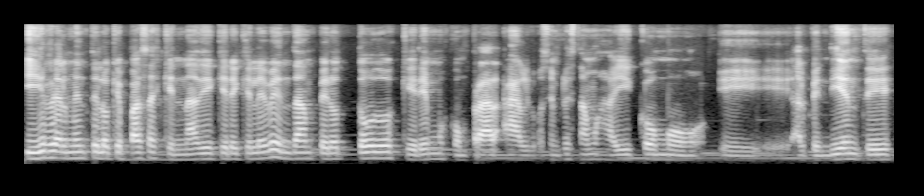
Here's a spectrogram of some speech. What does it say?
Y realmente lo que pasa es que nadie quiere que le vendan, pero todos queremos comprar algo. Siempre estamos ahí como eh, al pendiente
